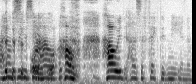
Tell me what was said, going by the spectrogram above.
I don't really see how horrible? how how it has affected me in a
